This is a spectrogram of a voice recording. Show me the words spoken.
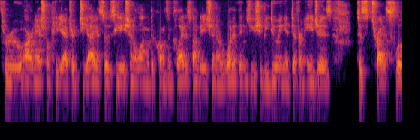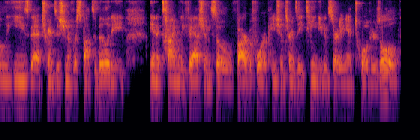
through our National Pediatric GI Association, along with the Crohn's and Colitis Foundation, or what are things you should be doing at different ages to try to slowly ease that transition of responsibility in a timely fashion. So far before a patient turns 18, even starting at 12 years old,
